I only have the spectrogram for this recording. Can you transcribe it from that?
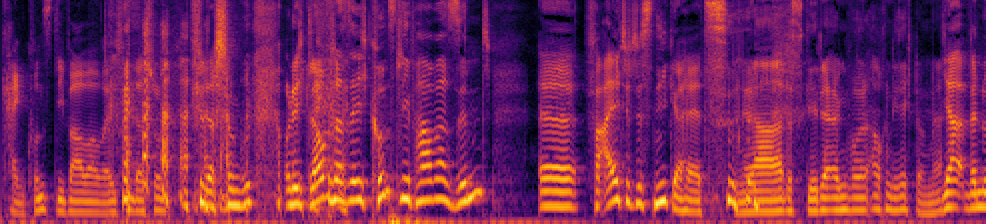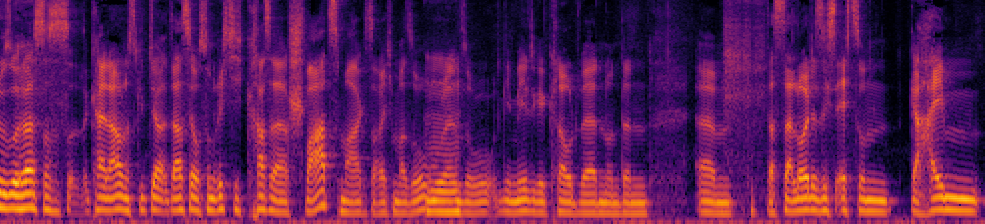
kein Kunstliebhaber, aber ich finde das schon, ich finde das schon gut. Und ich glaube tatsächlich, Kunstliebhaber sind äh, veraltete Sneakerheads. Ja, das geht ja irgendwo auch in die Richtung, ne? Ja, wenn du so hörst, dass es, keine Ahnung, es gibt ja, da ist ja auch so ein richtig krasser Schwarzmarkt, sag ich mal so, Mhm. wo dann so Gemälde geklaut werden und dann, ähm, dass da Leute sich echt so einen geheimen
